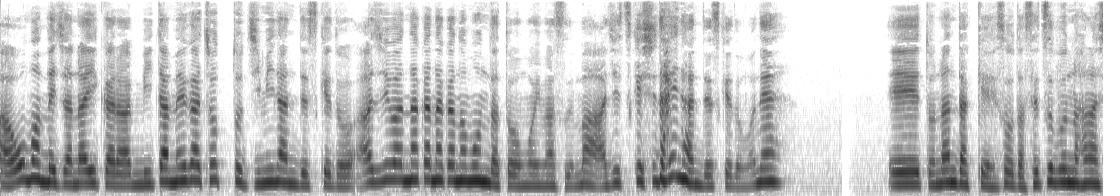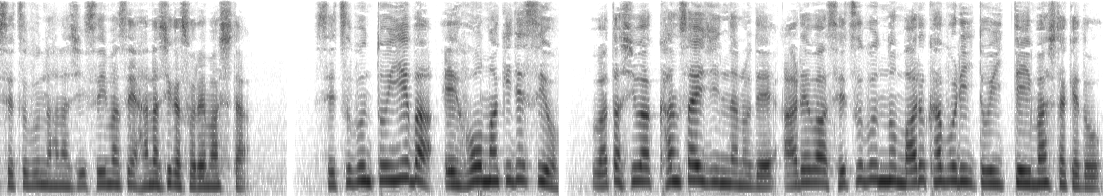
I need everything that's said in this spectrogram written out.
青豆じゃないから見た目がちょっと地味なんですけど、味はなかなかのもんだと思います。まあ味付け次第なんですけどもね。えーと、なんだっけ？そうだ、節分の話、節分の話。すいません、話がそれました。節分といえば、恵方巻きですよ。私は関西人なので、あれは節分の丸かぶりと言っていましたけど、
